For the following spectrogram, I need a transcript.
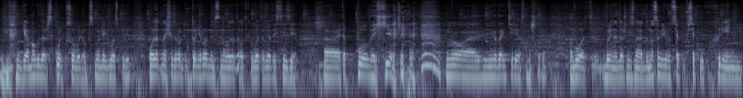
Я могу даже сколько Соболева посмотреть, господи. Вот это насчет Робин, Тони Робинсона, вот это вот в, это, в этой стезе. А, это полная херня. Но иногда интересно что-то. Вот, блин, я даже не знаю. Да на самом деле вот всякую, всякую хрень,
